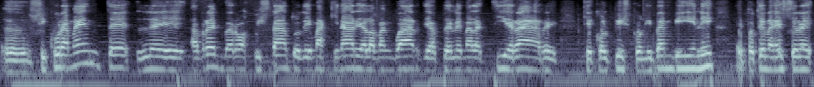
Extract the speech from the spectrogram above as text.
eh, sicuramente le avrebbero acquistato dei macchinari all'avanguardia per le malattie rare che colpiscono i bambini e poteva essere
